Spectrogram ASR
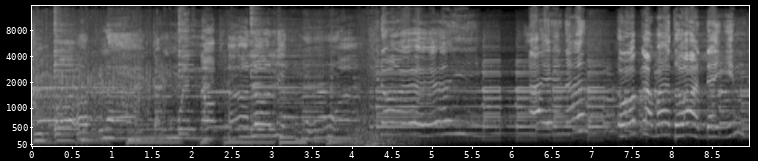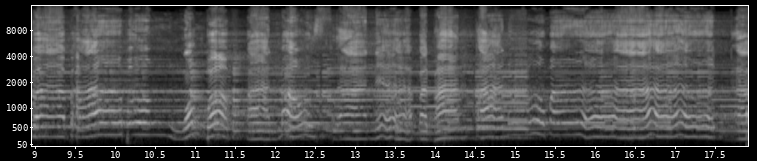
คืนออกล่ากลางเว้นออกหาล่อเลี้ยงหัวดอยไอ้นั้นตัวกมาทอดได้ยินว่าพาพ งงงพ่อป่านเมาสานเนื้อปัดผ่านตาโนมาไอๆ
